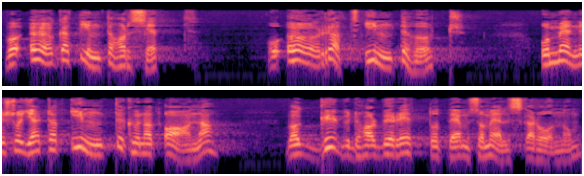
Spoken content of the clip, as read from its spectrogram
vad ögat inte har sett och örat inte hört och människohjärtat inte kunnat ana vad Gud har berett åt dem som älskar honom.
